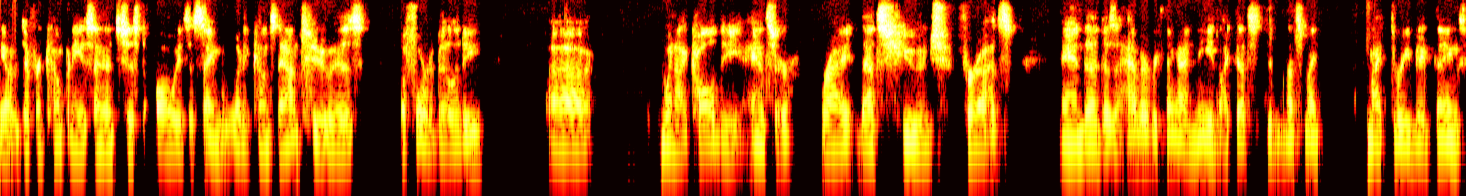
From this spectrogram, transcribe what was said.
you know different companies and it's just always the same what it comes down to is affordability uh, when i call the answer right that's huge for us and uh, does it have everything i need? Like that's that's my my three big things.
